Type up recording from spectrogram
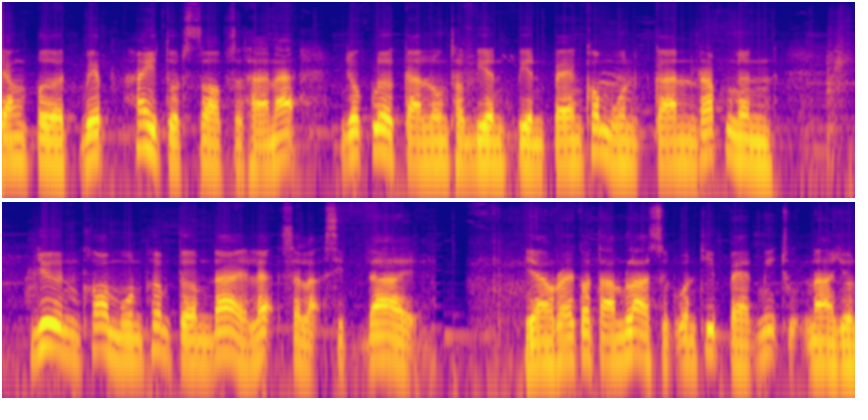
ยังเปิดเว็บให้ตรวจสอบสถานะ ยกเลิกการลงทะเบียนเปลี่ยนแปลงข้อมูลการรับเงิน ยื่นข้อมูลเพิ่มเติมได้และสละสิทธิ์ได้ อย่างไรก็ตามล่าสุดวันที่ 8 มิถุนายน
